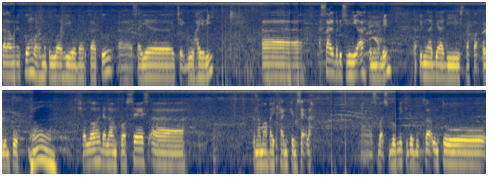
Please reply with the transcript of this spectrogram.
Assalamualaikum warahmatullahi wabarakatuh. Uh, saya Cikgu Hairi. Uh, asal daripada sini lah, Tanjung Malim. Tapi mengajar di Setapak Kuala Lumpur. Oh. InsyaAllah dalam proses uh, penambahbaikan campsite lah. Uh, sebab sebelum ni kita buka untuk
